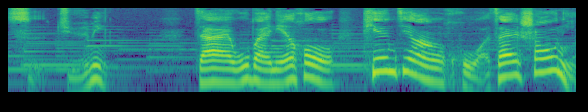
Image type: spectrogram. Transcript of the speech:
此绝命。在五百年后，天降火灾烧你，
